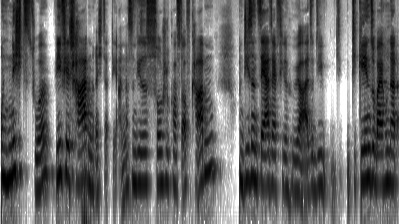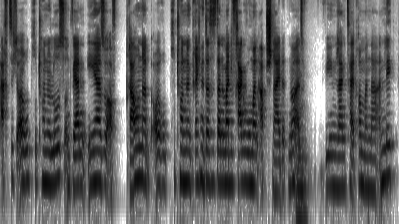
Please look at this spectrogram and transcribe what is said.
und nichts tue, wie viel Schaden richtet die an? Das sind diese Social Cost of Carbon und die sind sehr, sehr viel höher. Also die, die gehen so bei 180 Euro pro Tonne los und werden eher so auf 300 Euro pro Tonne gerechnet. Das ist dann immer die Frage, wo man abschneidet. Ne? Also mhm wie einen langen Zeitraum man da anlegt.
